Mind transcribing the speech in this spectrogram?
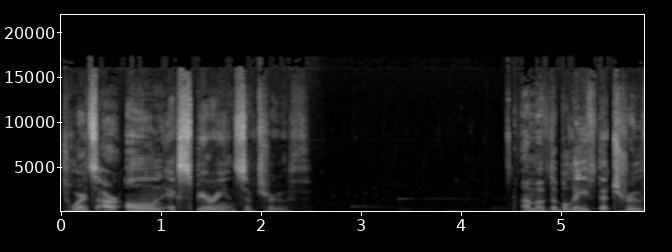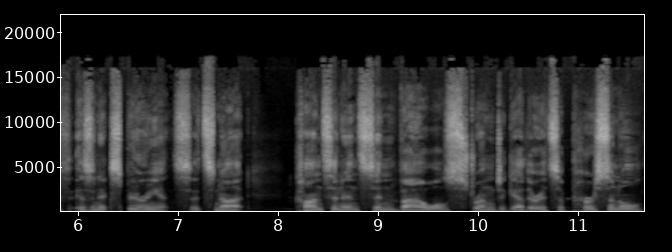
towards our own experience of truth. I'm of the belief that truth is an experience. It's not consonants and vowels strung together. It's a personal,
